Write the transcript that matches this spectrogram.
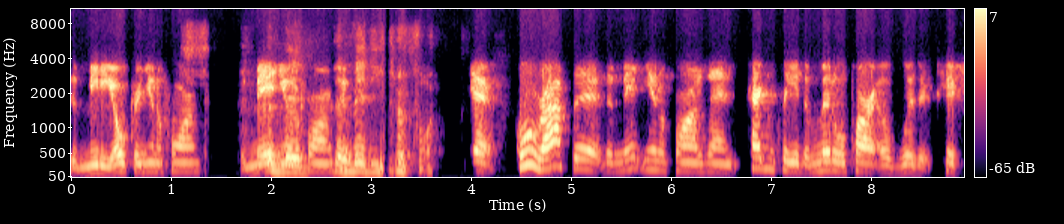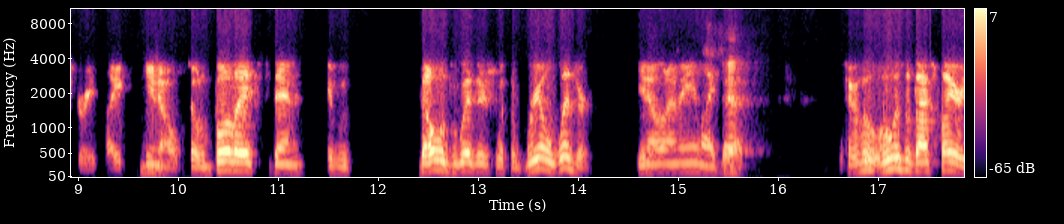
the mediocre uniform? The mid uniform. The mid uniform. Yeah, who rocked the the mid uniforms and technically the middle part of Wizards history. Like, you mm-hmm. know, so the Bullets, then it was those Wizards with the real Wizard. You know what I mean? Like that. Yeah. So who, who was the best player,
